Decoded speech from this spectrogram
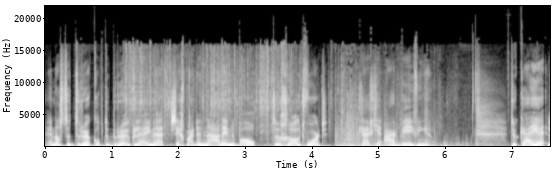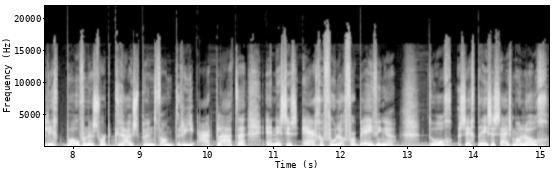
En als de druk op de breuklijnen, zeg maar de naden in de bal, te groot wordt, krijg je aardbevingen. Turkije ligt boven een soort kruispunt van drie aardplaten en is dus erg gevoelig voor bevingen. Toch, zegt deze seismoloog.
